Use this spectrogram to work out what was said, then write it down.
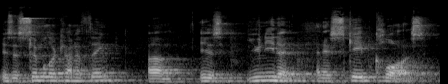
is a similar kind of thing. Um, is you need a, an escape clause.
